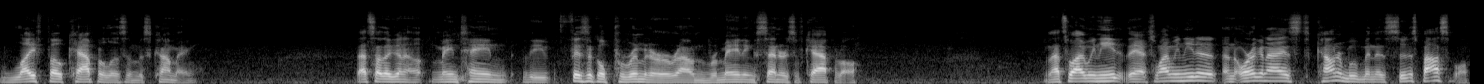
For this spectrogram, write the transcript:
lifeboat capitalism is coming. That's how they're going to maintain the physical perimeter around remaining centers of capital. And that's why we need that's why we need a, an organized counter movement as soon as possible.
